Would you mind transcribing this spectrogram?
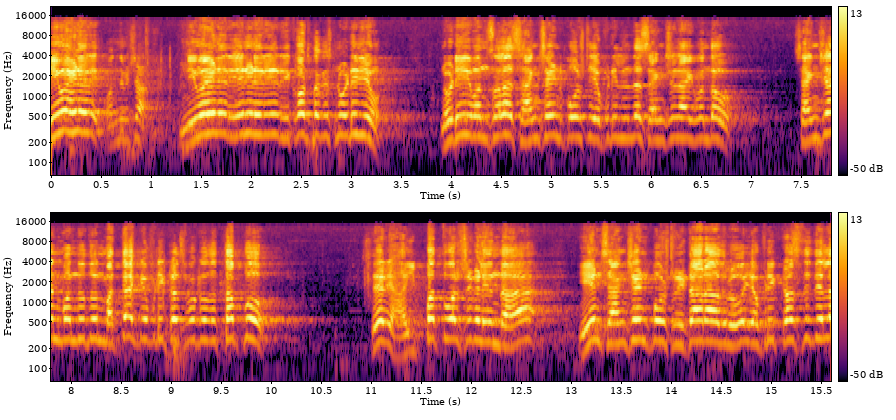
ನೀವೇ ಹೇಳಿರಿ. ಒಂದು ನಿಮಿಷ. ನೀವೇ ಹೇಳಿರಿ. ಏನು ಹೇಳಿರಿ? ರೆಕಾರ್ಡ್ ತೆಗೆಸ್ ನೋಡಿ ನೀವು. ನೋಡಿ ಒಂದ್ಸಲ ಸ್ಯಾಂಕ್ಷನ್ ಪೋಸ್ಟ್ ಎಫ್ ಡಿಲಿಂದ ಸ್ಯಾಂಕ್ಷನ್ ಆಗಿ ಬಂದವು. ಸ್ಯಾಂಕ್ಷನ್ ಬಂದದ್ದು ಮತ್ತೆ ಎಫ್ ಡಿ ಕಳ್ಸ್ಬೇಕು? ಅದು ತಪ್ಪು. ಸರಿ ಇಪ್ಪತ್ತು ವರ್ಷಗಳಿಂದ ಏನ್ ಸ್ಯಾಂಕ್ಷನ್ ಪೋಸ್ಟ್ ರಿಟೈರ್ ಆದ್ರು ಎಫ್ ಡಿ ಕಳಿಸ್ತಿದ್ದಿಲ್ಲ.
